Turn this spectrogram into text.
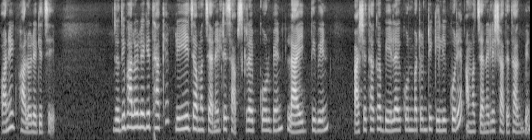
অনেক ভালো লেগেছে। যদি ভালো লেগে থাকে, প্লিজ আমার চ্যানেলটি সাবস্ক্রাইব করবেন, লাইক দিবেন, পাশে থাকা বেল আইকন বাটনটি ক্লিক করে আমার চ্যানেলের সাথে থাকবেন।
